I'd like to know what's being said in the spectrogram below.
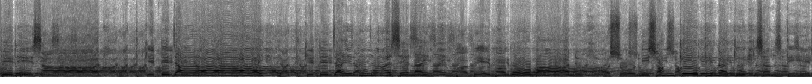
পেরেশান। রাত কেটে যায়, রাত কেটে যায়, ঘুম আসে নাই, ভাবে ভগবান। অশনি সংকেত নাকি শান্তির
